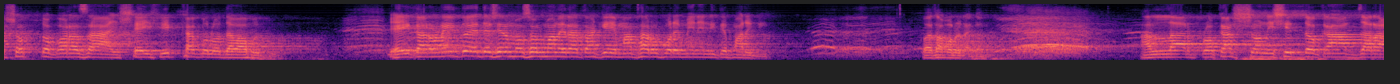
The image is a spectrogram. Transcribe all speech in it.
আসক্ত করা যায়, সেই শিক্ষাগুলো দেওয়া হতো এই কারণেই তো এদেশের মুসলমানেরা তাকে মাথার উপরে মেনে নিতে পারেনি। কথা বলে না কেন আল্লাহর প্রকাশ্য নিষিদ্ধ কাজ যারা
